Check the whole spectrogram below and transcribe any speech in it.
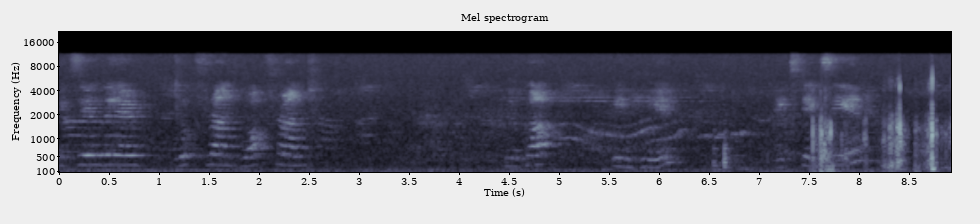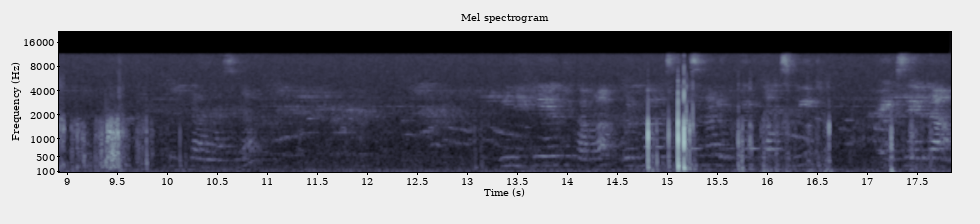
Exhale. Inhale. Next exhale. Uttanasana. Inhale to come up. Where. Exhale down.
